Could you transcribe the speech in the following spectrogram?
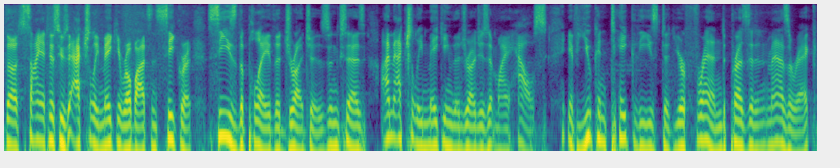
the scientist who's actually making robots in secret sees the play The Drudges and says, "I'm actually making the drudges at my house. If you can take these to your friend President Masaryk,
